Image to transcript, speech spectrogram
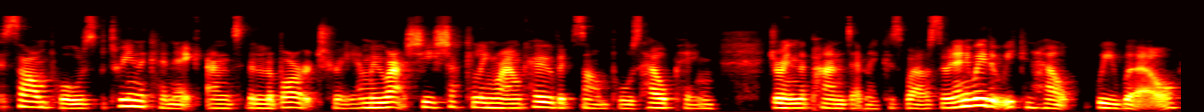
samples between the clinic and to the laboratory. And we were actually shuttling around COVID samples, helping during the pandemic as well. So, in any way that we can help, we will.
